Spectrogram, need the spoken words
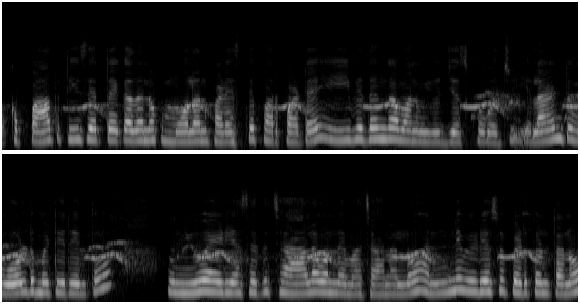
ఒక పాత టీ షర్టే కదని ఒక మూలను పడేస్తే పొరపాటే. ఈ విధంగా మనం యూజ్ చేసుకోవచ్చు. ఇలాంటి ఓల్డ్ మెటీరియల్తో న్యూ ఐడియాస్ అయితే చాలా ఉన్నాయి మా ఛానల్లో. అన్ని వీడియోస్ పెడుతుంటాను.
